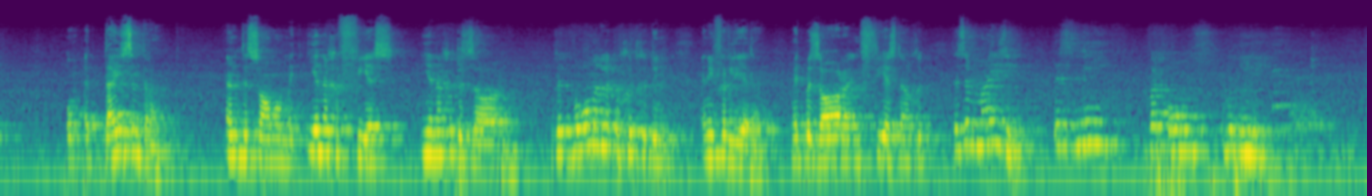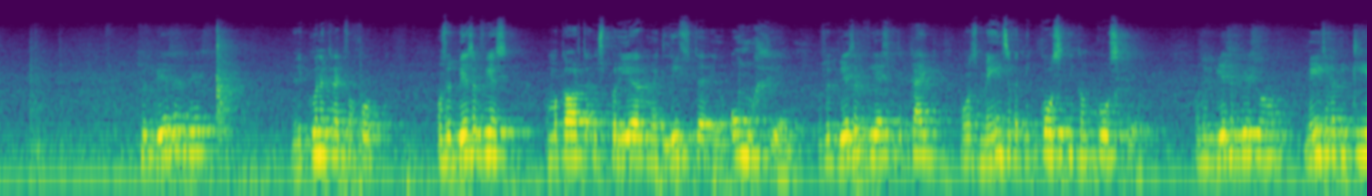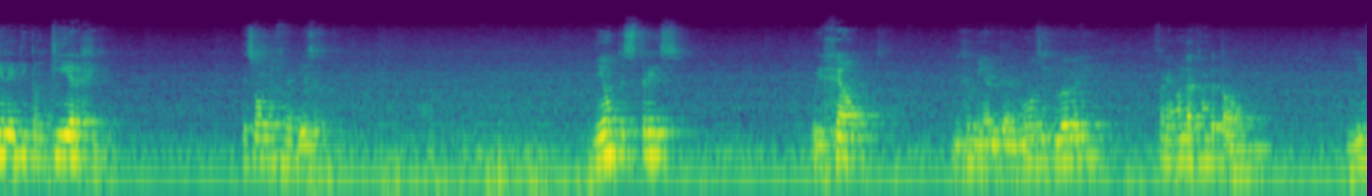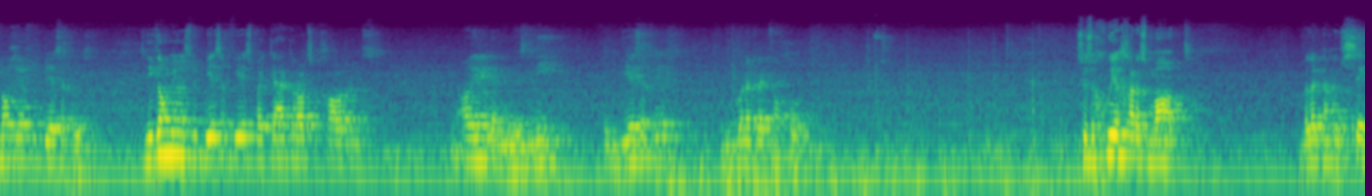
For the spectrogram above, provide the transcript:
om 1000 rand in te samel met enige fees, enige bazaar. Ons het wonderlike goed gedoen in die verlede met bazare en feeste en goed. Dis amazing. Dis nie wat ons moet doen nie. Ons moet besig wees met die koninkryk van God. Ons moet besig wees om mekaar te inspireer met liefde en omgee. Ons moet besig wees om te kyk hoe ons mense wat nie kos het nie kan kos gee. Ons moet besig wees om mense wat nie klere het nie kan klere gee. Dis waarom ons mee besig is. Nie om te stres oor die geld in die gemeente en hoe ons die dominee van die ander gaan betaal. Nie waarmee ons besig is. Dis nie waarmee ons besig wees by kerkraadsvergaderings en al hierdie dinge dis nie om besig wees in die koninkryk van God. Soos 'n goeie charismaat wil ek dan nou sê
